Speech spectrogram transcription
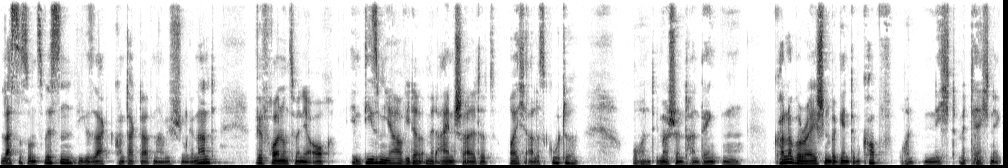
Lasst es uns wissen. Wie gesagt, Kontaktdaten habe ich schon genannt. Wir freuen uns, wenn ihr auch in diesem Jahr wieder mit einschaltet. Euch alles Gute und immer schön dran denken. Collaboration beginnt im Kopf und nicht mit Technik.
